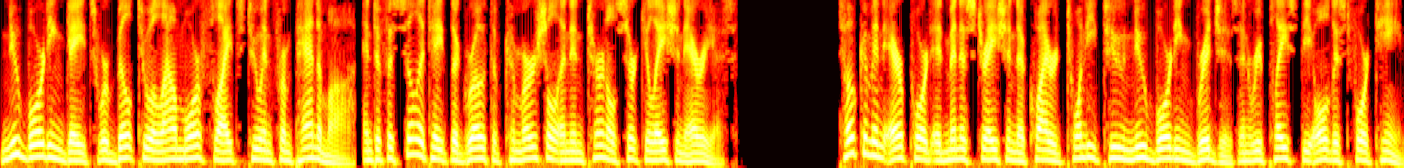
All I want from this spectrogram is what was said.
New boarding gates were built to allow more flights to and from Panama, and to facilitate the growth of commercial and internal circulation areas. Tocumen Airport Administration acquired 22 new boarding bridges and replaced the oldest 14.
